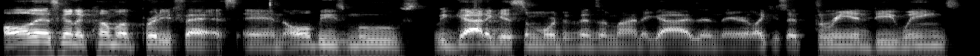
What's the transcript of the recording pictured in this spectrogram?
all that's going to come up pretty fast. And all these moves, we got to get some more defensive minded guys in there. Like you said, 3 and D wings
